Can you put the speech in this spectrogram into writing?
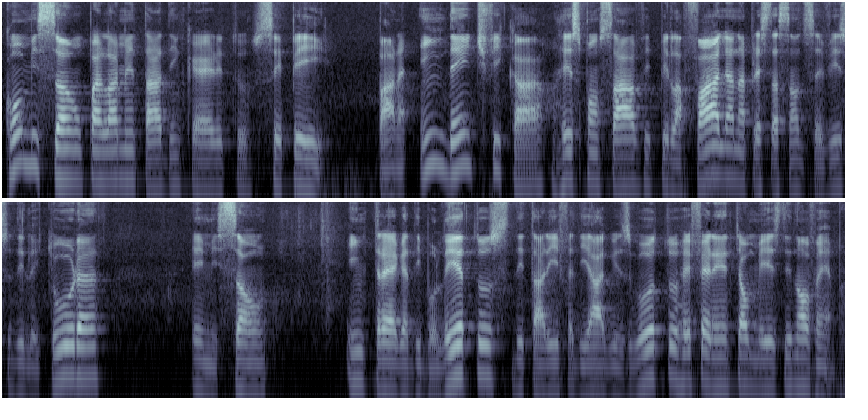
Comissão Parlamentar de Inquérito CPI para identificar o responsável pela falha na prestação de serviço de leitura, emissão entrega de boletos de tarifa de água e esgoto referente ao mês de novembro.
